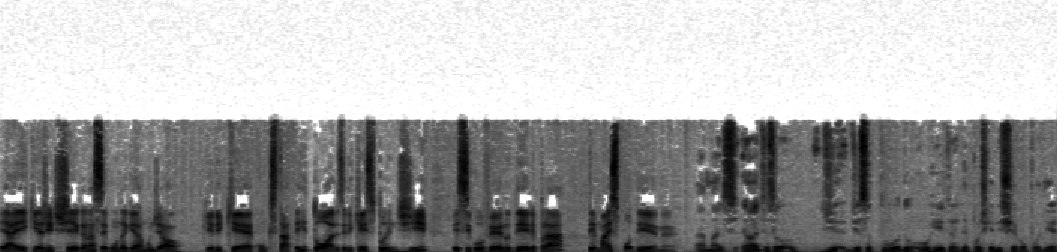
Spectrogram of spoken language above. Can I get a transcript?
é aí que a gente chega na Segunda Guerra Mundial, que ele quer conquistar territórios, ele quer expandir esse governo dele para ter mais poder, né? Ah, mas antes disso tudo, o Hitler, depois que ele chega ao poder,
